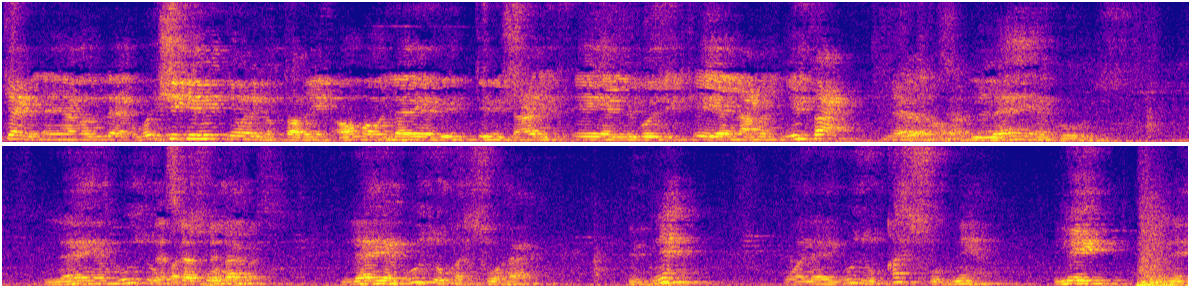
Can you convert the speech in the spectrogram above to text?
بتعمل إيه أقول لها شتمتني وأنا في الطريق أو ما أقول لها يا بنتي مش عارف إيه اللي جوزك إيه اللي عملت ينفع؟ لا يجوز لا يجوز بس. لا يجوز قذفها بابنها ولا يجوز قذف ابنها. ليه؟ لأنك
